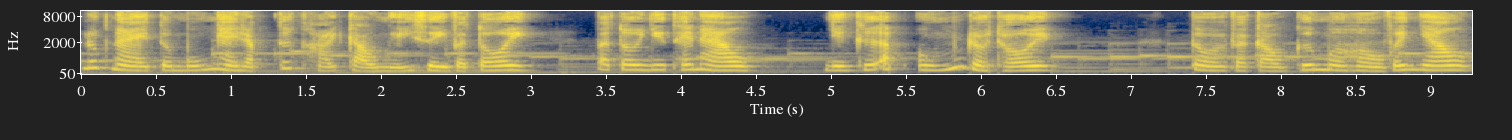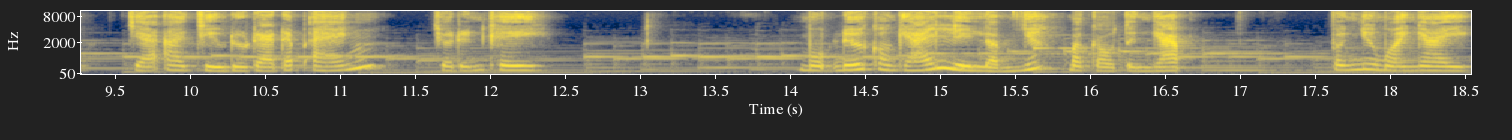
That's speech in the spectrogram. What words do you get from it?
Lúc này tôi muốn ngay lập tức hỏi cậu nghĩ gì về tôi, và tôi như thế nào, nhưng cứ ấp úng rồi thôi. Tôi và cậu cứ mơ hồ với nhau, chả ai chịu đưa ra đáp án, cho đến khi một đứa con gái lì lợm nhất mà cậu từng gặp. Vẫn như mọi ngày,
